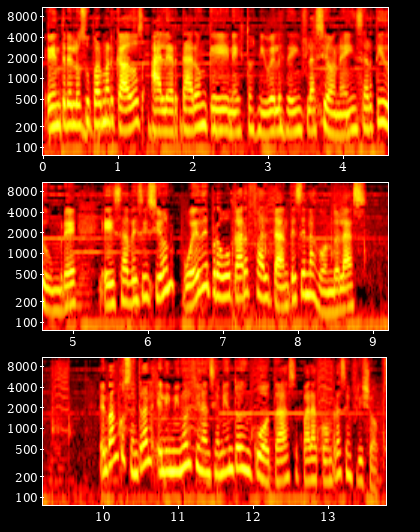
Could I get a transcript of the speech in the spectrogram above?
Entre los supermercados alertaron que en estos niveles de inflación e incertidumbre, esa decisión puede provocar faltantes en las góndolas. El Banco Central eliminó el financiamiento en cuotas para compras en free shops.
